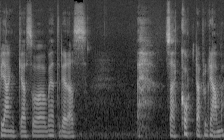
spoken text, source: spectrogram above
Biancas och vad heter deras så här korta program.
